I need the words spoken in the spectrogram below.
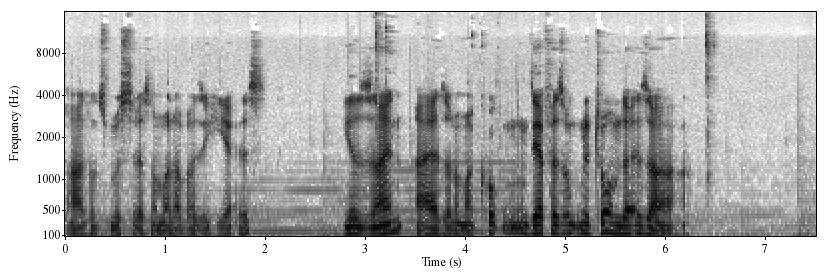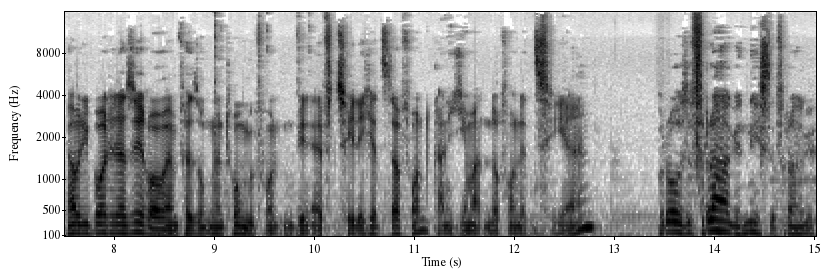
Ah, sonst müsste das normalerweise hier ist. Hier sein. Also nochmal gucken. Der versunkene Turm, da ist er. Ich habe die Beute der Seeräuber im versunkenen Turm gefunden. Wen erzähle ich jetzt davon? Kann ich jemanden davon erzählen? Große Frage, nächste Frage.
